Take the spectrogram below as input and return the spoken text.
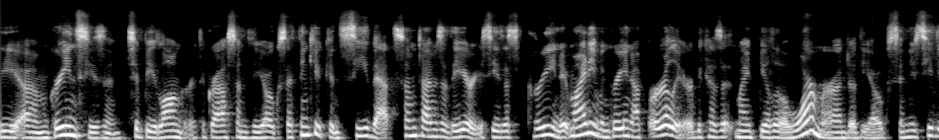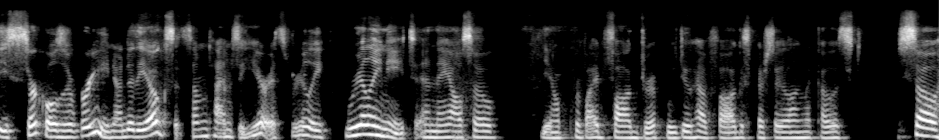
the um, green season to be longer, the grass under the oaks. I think you can see that sometimes of the year. You see this green. It might even green up earlier because it might be a little warmer under the oaks. And you see these circles of green under the oaks at sometimes a year. It's really, really neat. And they also, you know, provide fog drip. We do have fog, especially along the coast. So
